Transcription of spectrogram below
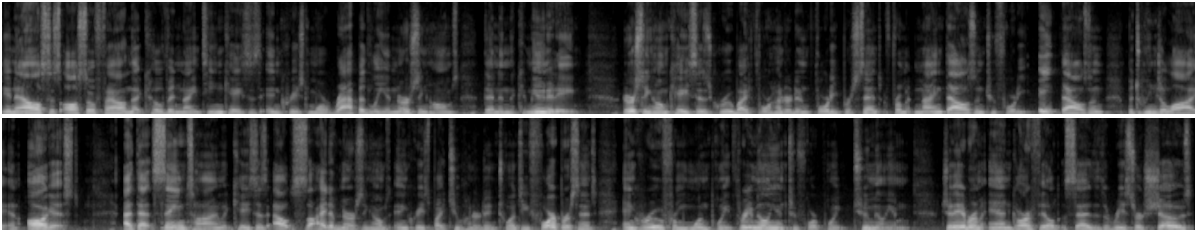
The analysis also found that COVID-19 cases increased more rapidly in nursing homes than in the community. Nursing home cases grew by 440% from 9,000 to 48,000 between July and August. At that same time, cases outside of nursing homes increased by 224% and grew from 1.3 million to 4.2 million. Chidambaram and Garfield said that the research shows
